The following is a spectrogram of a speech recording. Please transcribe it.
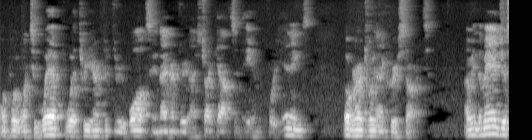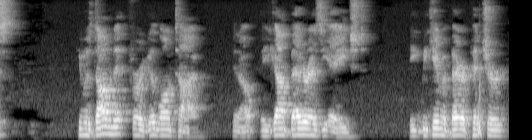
1.12 WHIP, with 353 walks and 939 strikeouts in 840 innings, over 129 career starts. I mean, the man just he was dominant for a good long time. You know, he got better as he aged. He became a better pitcher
